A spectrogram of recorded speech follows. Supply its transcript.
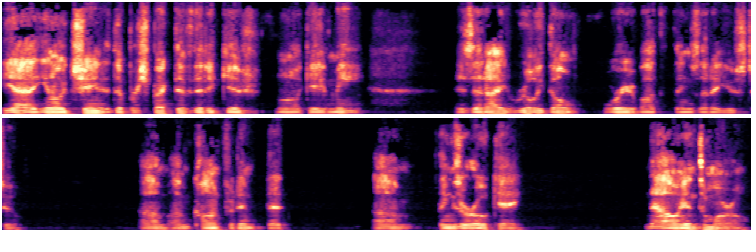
Yeah, you know, it changed the perspective that it gives. Well, it gave me is that I really don't worry about the things that I used to. Um, I'm confident that um, things are okay now and tomorrow,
